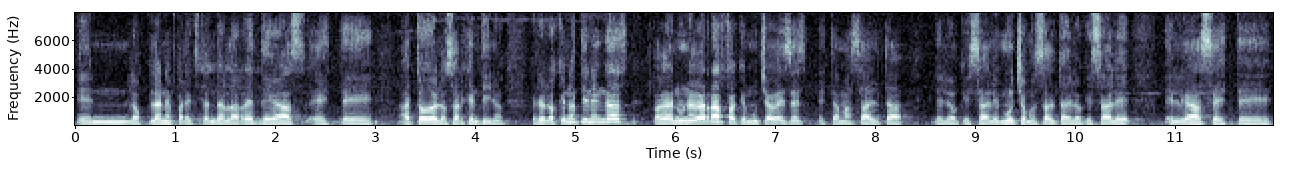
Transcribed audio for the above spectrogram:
en los planes para extender la red de gas este, a todos los argentinos. Pero los que no tienen gas pagan una garrafa que muchas veces está más alta de lo que sale, mucho más alta de lo que sale el gas, este,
